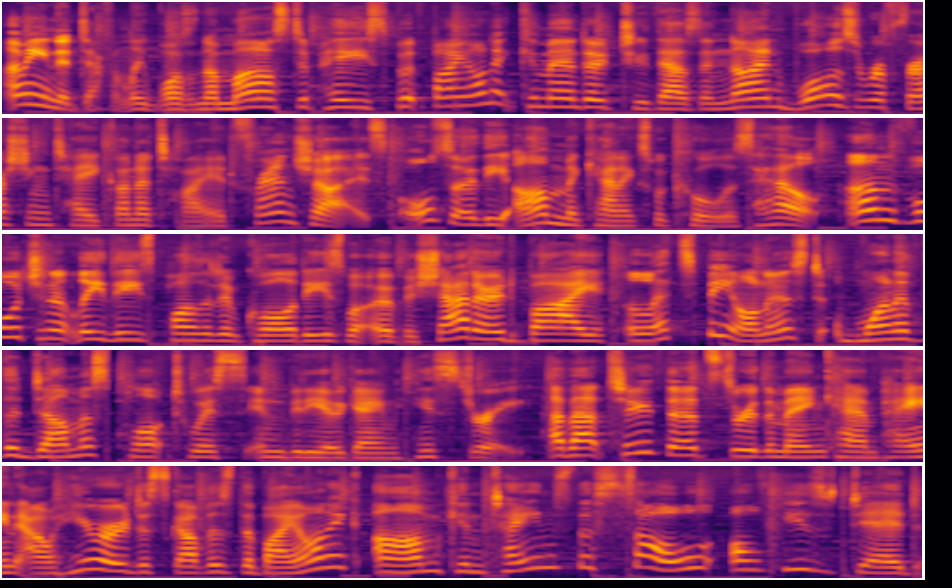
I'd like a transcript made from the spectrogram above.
I mean, it definitely wasn't a masterpiece, but Bionic Commando 2009 was a refreshing take on a tired franchise. Also, the arm mechanics were cool as hell. Unfortunately, these positive qualities were overshadowed by, let's be honest, honest, one of the dumbest plot twists in video game history. About two thirds through the main campaign, our hero discovers the bionic arm contains the soul of his dead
